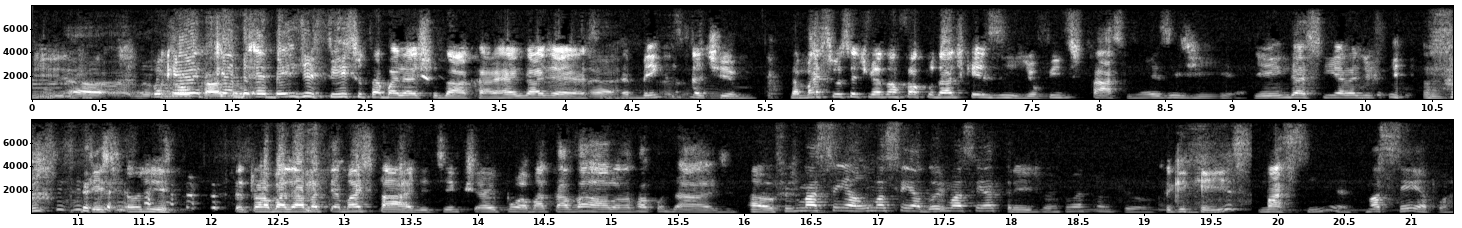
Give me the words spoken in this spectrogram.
E, é, no, porque, no caso... porque é, é, bem difícil trabalhar e estudar, cara. A realidade é essa. É, é bem cansativo. Ainda mais se você estiver numa faculdade que exige. Eu fiz estácio, não exigia. E ainda assim era difícil. questão de. Eu trabalhava até mais tarde, tinha que aí, pô, matava aula na faculdade. Ah, eu fiz massinha 1, massinha 2, massinha 3, mas não é tranquilo. O que que é isso? Massinha? Massinha, pô. Eu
